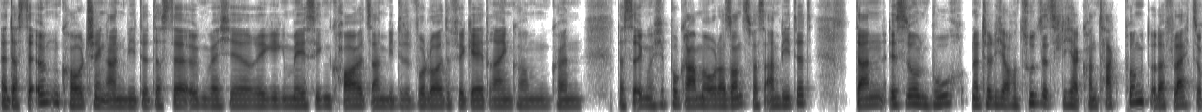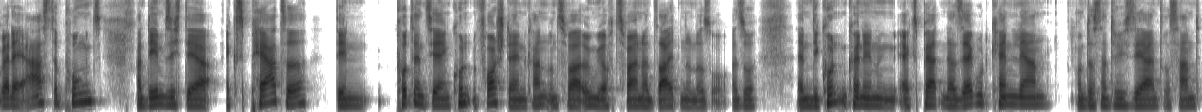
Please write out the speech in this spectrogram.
äh, dass der irgendein Coaching anbietet, dass der irgendwelche regelmäßigen Calls anbietet, wo Leute für Geld reinkommen können, dass er irgendwelche Programme oder sonst was anbietet, dann ist so ein Buch natürlich auch ein zusätzlicher Kontaktpunkt oder vielleicht sogar der erste Punkt, an dem sich der Experte den potenziellen Kunden vorstellen kann und zwar irgendwie auf 200 Seiten oder so. Also ähm, die Kunden können den Experten da sehr gut kennenlernen und das ist natürlich sehr interessant,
